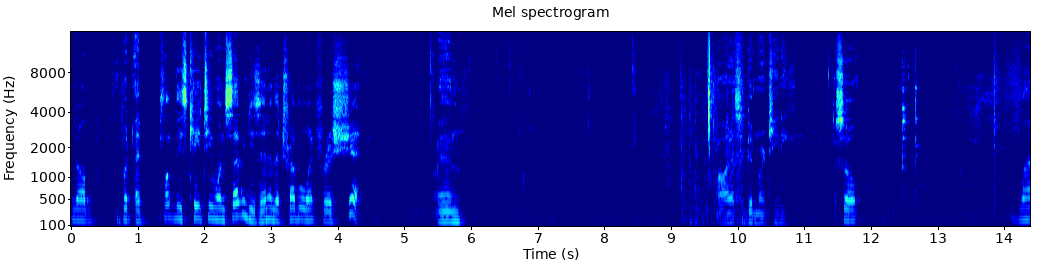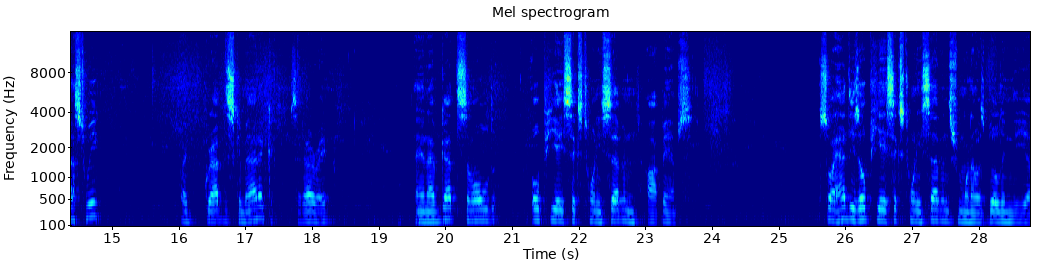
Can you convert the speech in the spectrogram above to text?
you know, but I plugged these KT 170s in, and the treble went for a shit, and Oh, that's a good martini. So, last week, I grabbed the schematic, said, all right. And I've got some old OPA 627 op amps. So I had these OPA 627s from when I was building the uh,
